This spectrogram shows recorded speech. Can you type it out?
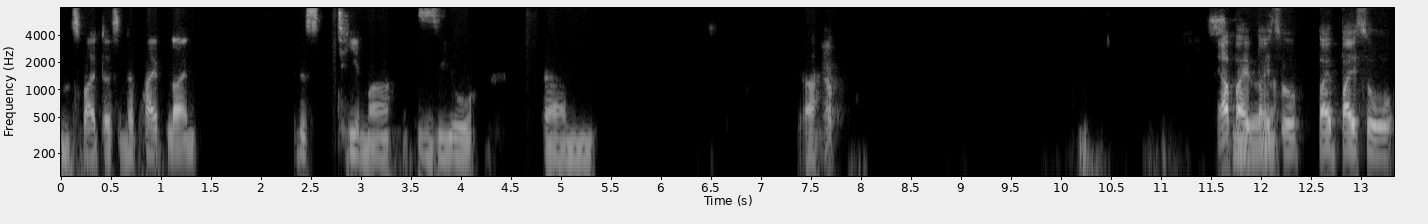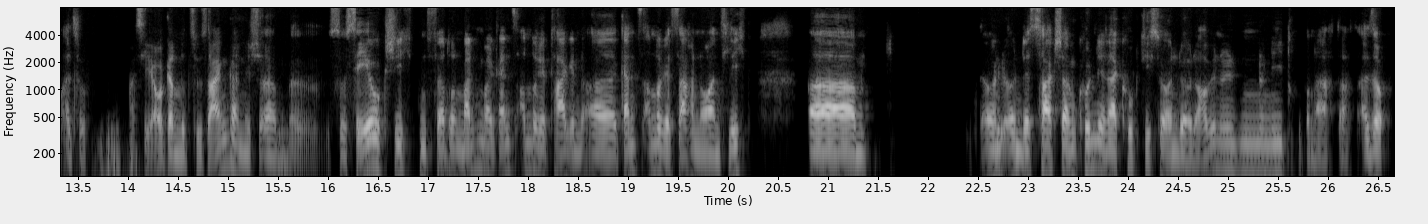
ein zweiter ist in der Pipeline das Thema SEO. Ähm, ja. Ja, ja bei, bei, so, bei, bei so, also was ich auch gerne dazu sagen kann, ist, ähm, äh, so SEO-Geschichten fördern manchmal ganz andere Tage, äh, ganz andere Sachen noch ans Licht. Ähm, und, und das sagst du am Kunde, da guckt dich so an, da habe ich noch, noch nie drüber nachgedacht. Also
